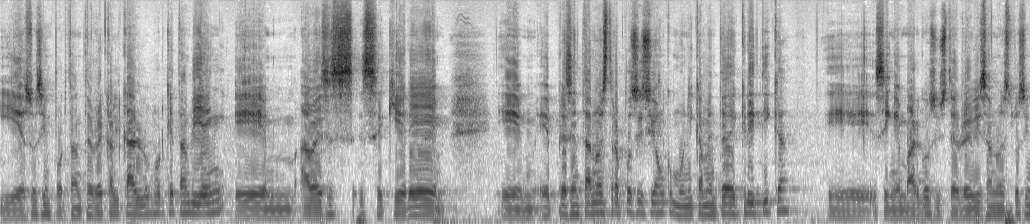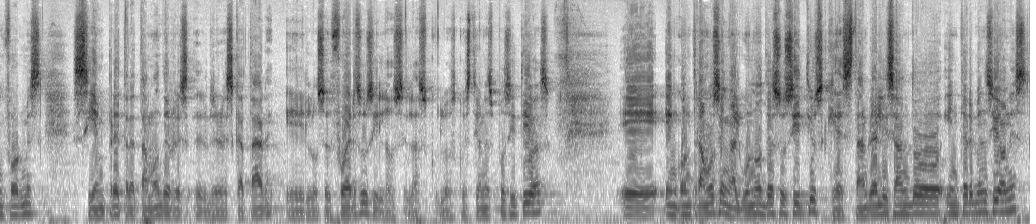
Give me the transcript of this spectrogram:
y eso es importante recalcarlo porque también em, a veces se quiere em, presentar nuestra posición como únicamente de crítica eh, sin embargo, si usted revisa nuestros informes, siempre tratamos de, rescatar eh, los esfuerzos y las, cuestiones positivas. Eh, encontramos en algunos de esos sitios que están realizando intervenciones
